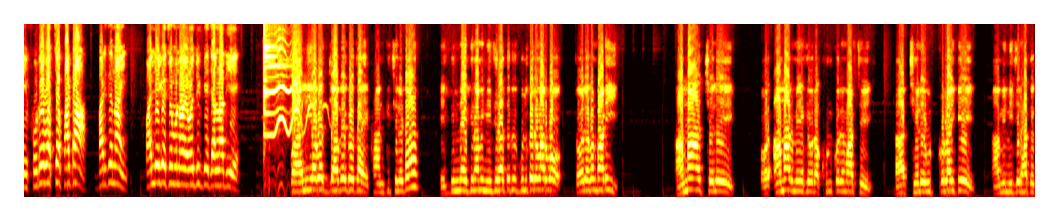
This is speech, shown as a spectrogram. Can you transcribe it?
এই বাচ্চা ফাটা, বাড়িতে নাই। পালিয়ে গেছে মনে হয় ওই দিয়ে আবার যাবে কোথায়? ছেলেটা? একদিন না একদিন আমি নিজের হাতে গুলি করে মারবো। চল এখন বাড়ি। আমার ছেলে, ওর আমার মেয়েকে ওরা খুন করে মারছে। আর ছেলে উৎকলাইকে আমি নিজের হাতে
